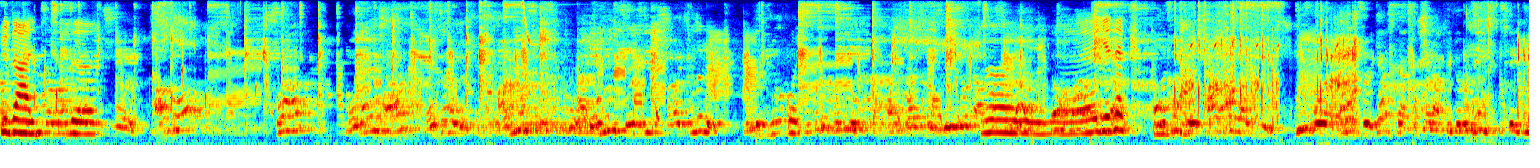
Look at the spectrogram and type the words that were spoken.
gibi sevdiğin sözler? Söyle.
